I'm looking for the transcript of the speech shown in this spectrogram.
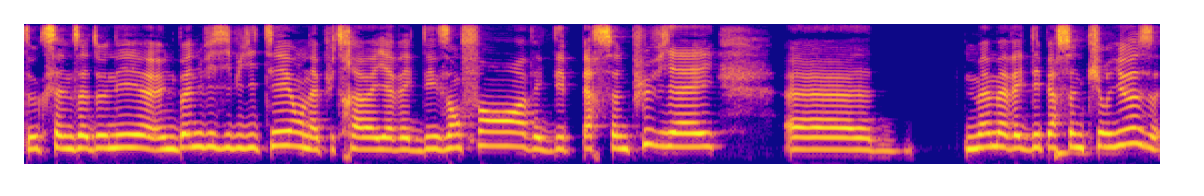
Donc ça nous a donné euh, une bonne visibilité. On a pu travailler avec des enfants, avec des personnes plus vieilles, euh, même avec des personnes curieuses.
